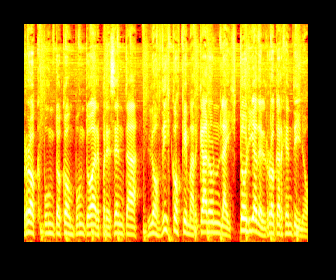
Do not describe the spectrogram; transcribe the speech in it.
Rock.com.ar presenta los discos que marcaron la historia del rock argentino.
